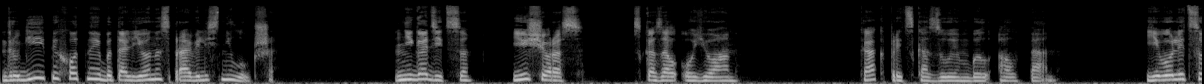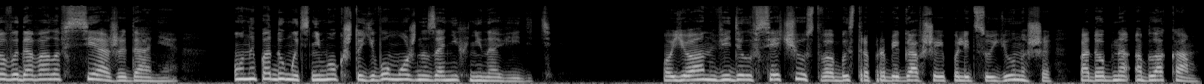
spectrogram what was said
другие пехотные батальоны справились не лучше. «Не годится», еще раз», — сказал О Юан. Как предсказуем был Алтан. Его лицо выдавало все ожидания. Он и подумать не мог, что его можно за них ненавидеть. О Юан видел все чувства, быстро пробегавшие по лицу юноши, подобно облакам.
